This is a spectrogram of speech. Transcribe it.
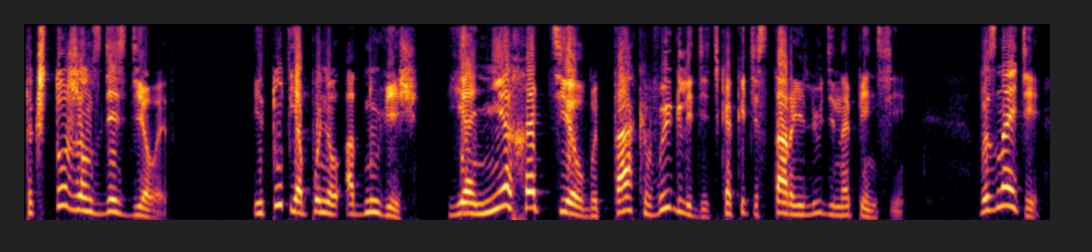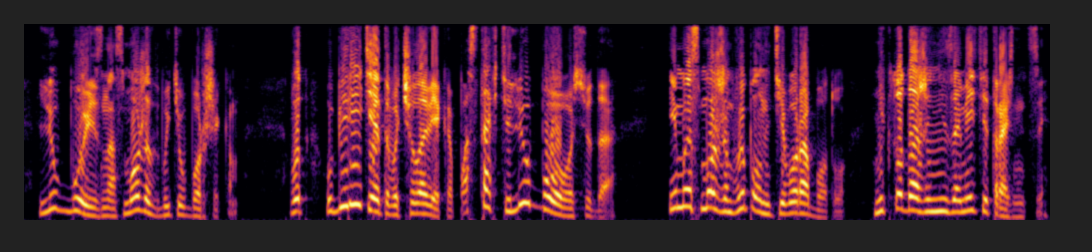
Так что же он здесь делает? И тут я понял одну вещь. Я не хотел бы так выглядеть, как эти старые люди на пенсии. Вы знаете, любой из нас может быть уборщиком. Вот уберите этого человека, поставьте любого сюда – и мы сможем выполнить его работу. Никто даже не заметит разницы.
